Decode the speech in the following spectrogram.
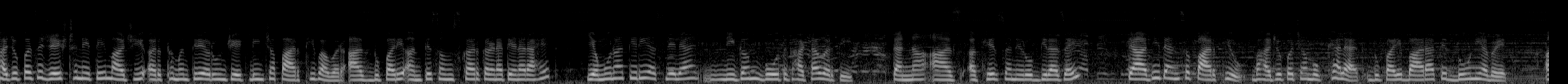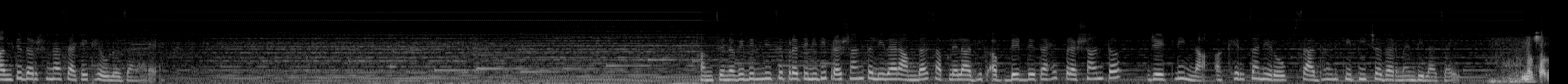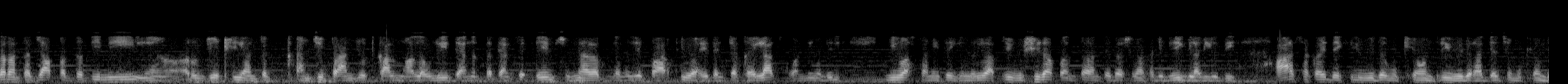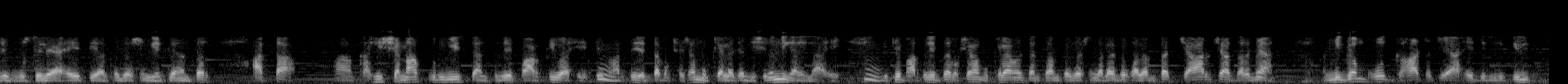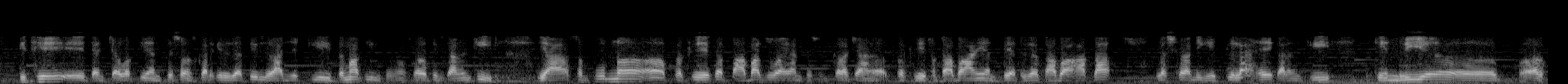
भाजपचे ज्येष्ठ नेते माजी अर्थमंत्री अरुण जेटलींच्या पार्थिवावर आज दुपारी अंत्यसंस्कार करण्यात येणार आहेत. यमुना तीरी असलेल्या निगम बोध घाटावरती त्यांना आज अखेरचा निरोप दिला जाईल. त्याआधी त्यांचं पार्थिव भाजपच्या मुख्यालयात दुपारी बारा ते दोन या वेळेत अंत्यदर्शनासाठी ठेवलं जाणार आहे. आमचे नवी दिल्लीचे प्रतिनिधी प्रशांत लीला रामदास आपल्याला अधिक अपडेट देत आहेत. प्रशांत जेटलींना अखेरचा निरोप साधारण कितीच्या दरम्यान दिला जाईल? साधारणतः ज्या पद्धतीने अरुण जेटली यांचं यांची प्राणज्योत काल मालवली त्यानंतर त्यांचं एम्स रुग्णालयात जे पार्थिव आहे त्यांच्या कैलास कॉलनीमधील निवासस्थानी ते घेऊन रात्री उशिरापर्यंत अंत्यदर्शनासाठी भीक लागली होती. आज सकाळी देखील विविध मुख्यमंत्री विविध राज्याचे मुख्यमंत्री पोहोचलेले आहेत. ते अंत्यदर्शन घेतल्यानंतर आता काही क्षणापूर्वीच त्यांचं जे पार्थिव आहे ते. भारतीय जनता पक्षाच्या मुख्यालयाच्या दिशेने निघालेलं आहे. इथे भारतीय जनता पक्षाच्या मुख्यालयामध्ये त्यांचं अंत्यदर्शन झाल्यानंतर साधारणतः चारच्या दरम्यान निगमबोध घाट जे आहे दिल्लीतील तिथे त्यांच्यावरती अंत्यसंस्कार केले जातील राजकीय इतमातील अंत्यसंस्कार होतील कारण की या संपूर्ण प्रक्रियेचा ताबा जो आहे अंत्यसंस्काराच्या प्रक्रियेचा ताबा आणि अंत्ययात्रेचा ताबा आता लष्कराने घेतलेला आहे कारण की केंद्रीय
